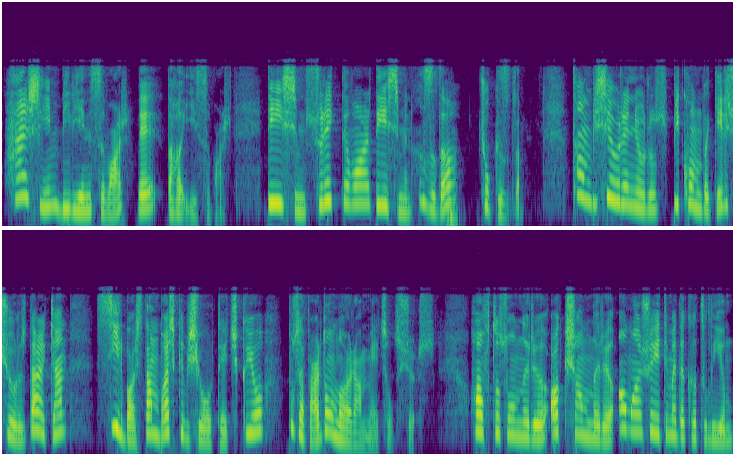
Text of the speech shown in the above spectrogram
her şeyin bir yenisi var ve daha iyisi var. Değişim sürekli var, değişimin hızı da çok hızlı. Tam bir şey öğreniyoruz, bir konuda gelişiyoruz derken sil baştan başka bir şey ortaya çıkıyor. Bu sefer de onu öğrenmeye çalışıyoruz. Hafta sonları, akşamları aman şu eğitime de katılayım,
